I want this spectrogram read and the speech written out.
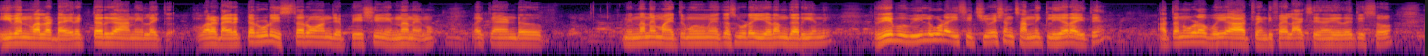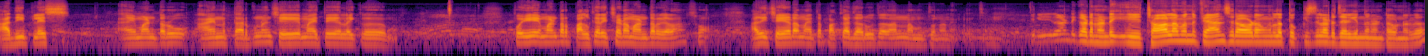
ఈవెన్ వాళ్ళ డైరెక్టర్ కానీ లైక్ వాళ్ళ డైరెక్టర్ కూడా ఇస్తారు అని చెప్పేసి విన్నా నేను. లైక్ అండ్ నిన్ననే మైత్రి మూవీ మేకర్స్ కూడా ఇవ్వడం జరిగింది. రేపు వీళ్ళు కూడా ఈ సిచ్యువేషన్స్ అన్నీ క్లియర్ అయితే అతను కూడా పోయి ఆ ట్వంటీ ఫైవ్ ల్యాక్స్ ఏదైతే ఇస్తో అది ప్లస్ ఏమంటారు ఆయన తరపు నుంచి ఏమైతే లైక్ పోయి ఏమంటారు పలకరించడం అంటారు కదా సో అది చేయడం అయితే పక్కా జరుగుతుందని నమ్ముతున్నాను నేనైతే. ఇలాంటి ఘటన అంటే ఈ చాలా మంది ఫ్యాన్స్ రావడం వల్ల తొక్కిసలాట జరిగిందని అంటా ఉన్నారు కదా.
